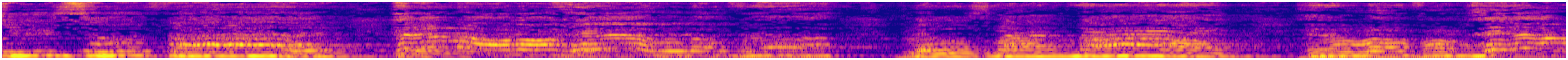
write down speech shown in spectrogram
She's so fine. Hell of blows my mind. Hell of hell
